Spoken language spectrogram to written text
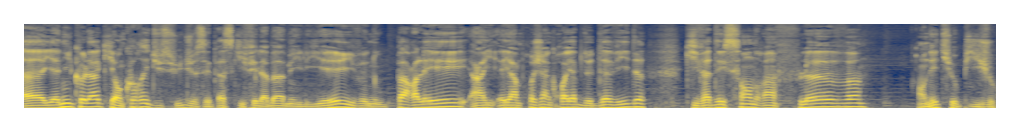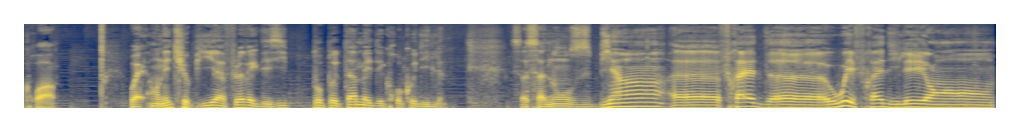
Euh, Il y a Nicolas qui est en Corée du Sud, je sais pas ce qu'il fait là-bas, mais il y est, il veut nous parler. Il y a un projet incroyable de David qui va descendre un fleuve en Éthiopie, je crois. Ouais, en Éthiopie, un fleuve avec des hippopotames et des crocodiles. Ça s'annonce bien. Euh, Fred, euh, où est Fred? Il est en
